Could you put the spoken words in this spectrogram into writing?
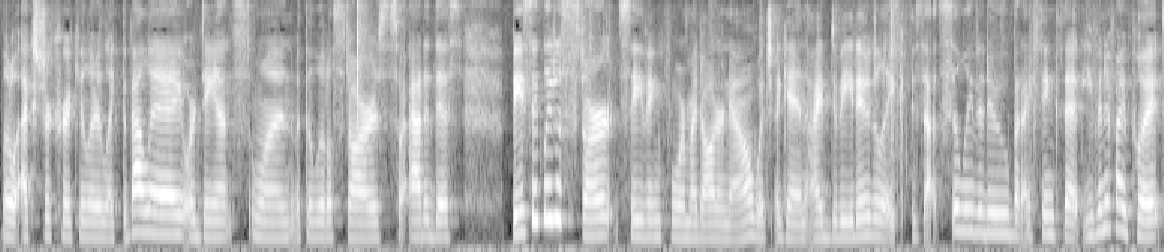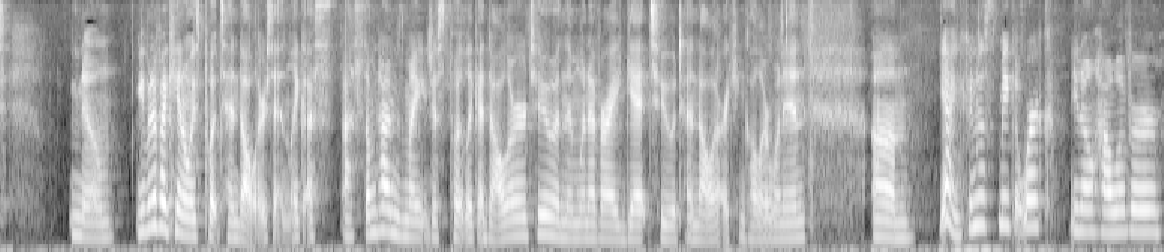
little extracurricular like the ballet or dance one with the little stars. So I added this basically to start saving for my daughter now, which again, I debated like, is that silly to do? But I think that even if I put, you know, even if I can't always put $10 in, like I sometimes might just put like a dollar or two and then whenever I get to a $10, I can color one in. Um, yeah, you can just make it work, you know, however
